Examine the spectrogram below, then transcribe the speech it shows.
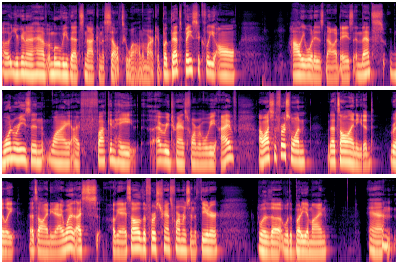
uh, you're gonna have a movie that's not gonna sell too well on the market. But that's basically all Hollywood is nowadays, and that's one reason why I fucking hate every Transformer movie. I've I watched the first one. That's all I needed. Really, that's all I needed. I went. I okay. I saw the first Transformers in the theater with uh, with a buddy of mine and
